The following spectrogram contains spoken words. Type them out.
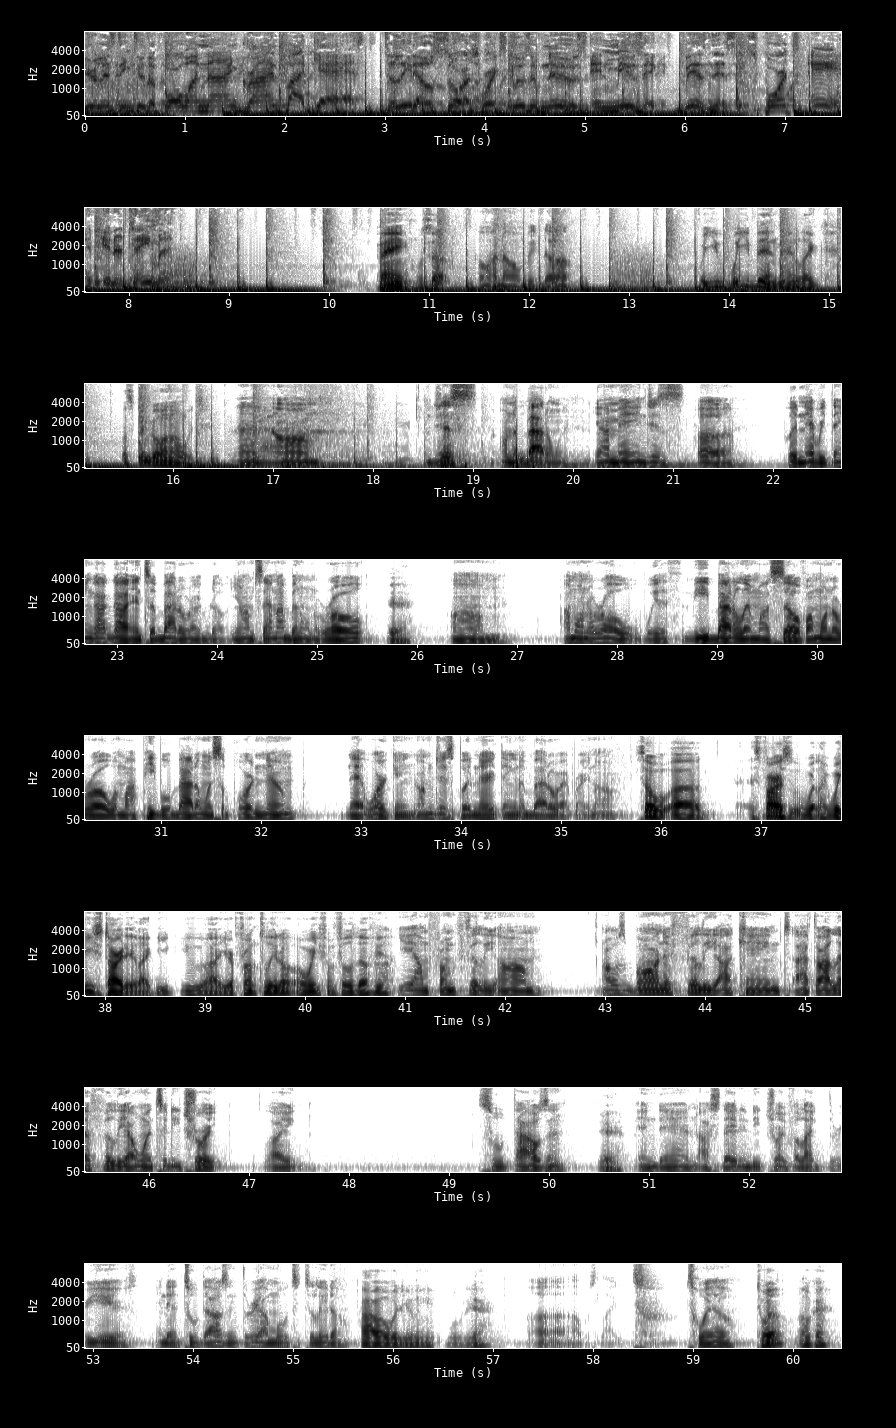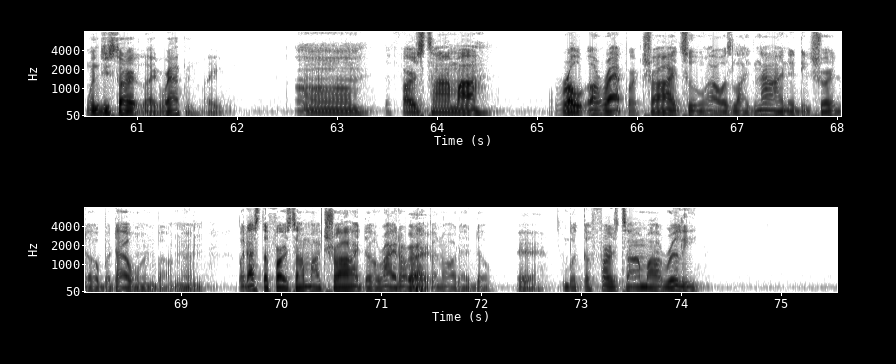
You're listening to the 419 Grind Podcast, Toledo's source for exclusive news in music, business, sports, and entertainment. Payne, what's up? What's going on, big dog? Where you where you been, man? Like, what's been going on with you? Man, um, just on the battling. You know what I mean? Just uh, putting everything I got into battle rap, though. You know what I'm saying? I've been on the road. Yeah, Um, I'm on the road with me battling myself. I'm on the road with my people battling, supporting them, networking. I'm just putting everything in the battle rap right now. So, uh, as far as what, like where you started, like you you uh, you're from Toledo or were you from Philadelphia? Yeah, I'm from Philly. Um, I was born in Philly. I came t after I left Philly. I went to Detroit, like 2000. yeah. and then I stayed in Detroit for like three years. And then 2003, I moved to Toledo. How old were you when you moved here? Uh, I was like t- 12. Twelve. Okay. When did you start like rapping? Like, Um, the first time I wrote a rap or tried to, I was like nine in Detroit though, but that wasn't about nothing. But that's the first time I tried though, write a Right. rap and all that though. yeah, But the first time I really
